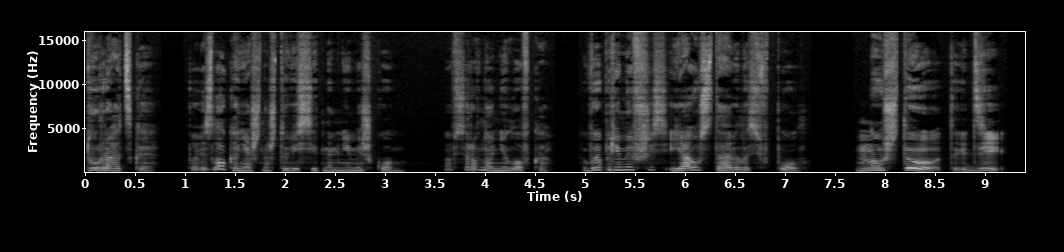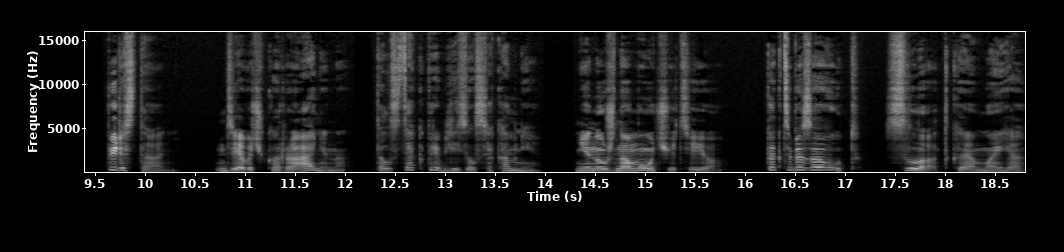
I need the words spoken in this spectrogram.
дурацкая. Повезло, конечно, что висит на мне мешком. Но все равно неловко. Выпрямившись, я уставилась в пол. «Ну что ты, Ди, перестань. Девочка ранена. Толстяк приблизился ко мне. Не нужно мучить ее. Как тебя зовут, сладкая моя?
